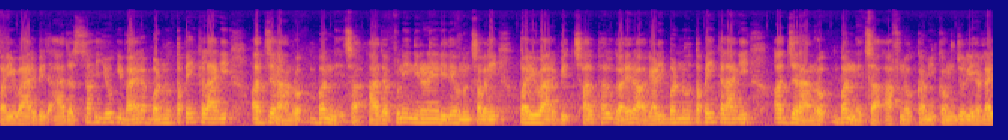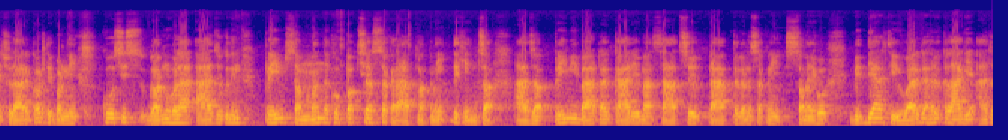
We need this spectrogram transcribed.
परिवारबीच आज सहयोगी भएर बढ्नु तपाईँका लागि अझ राम्रो बन्नेछ। आज कुनै निर्णय लिँदै हुनुहुन्छ भने परिवारबीच छलफल गरेर अगाडि बढ्नु तपाईँका लागि अझ राम्रो बन्नेछ। आफ्नो कमी कमजोरीहरूलाई सुधार गर्दै बढ्ने कोसिस गर्नुहोला। आजको दिन प्रेम सम्बन्धको पक्ष सकारात्मक नै देखिन्छ। आज प्रेमीबाट कार्यमा साथ सहयोग प्राप्त गर्न सक्ने समय हो। विद्यार्थी वर्गहरूका लागि आज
